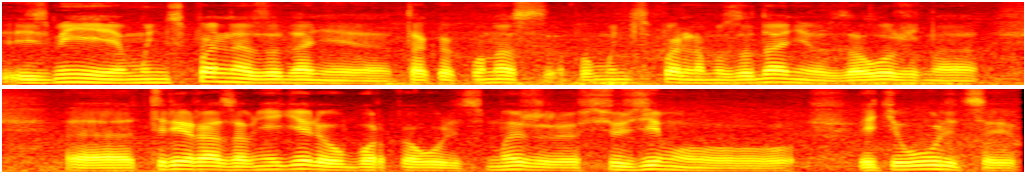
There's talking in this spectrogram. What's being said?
изменение муниципальное задание, так как у нас по муниципальному заданию заложено э, три раза в неделю уборка улиц. Мы же всю зиму эти улицы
